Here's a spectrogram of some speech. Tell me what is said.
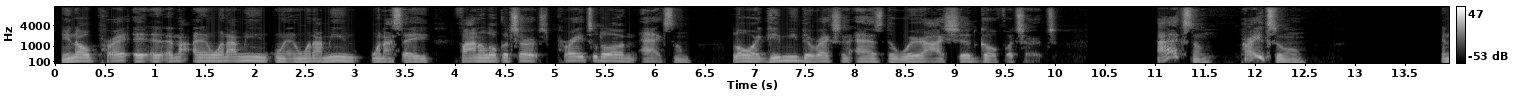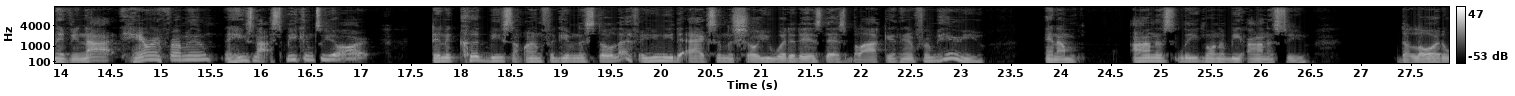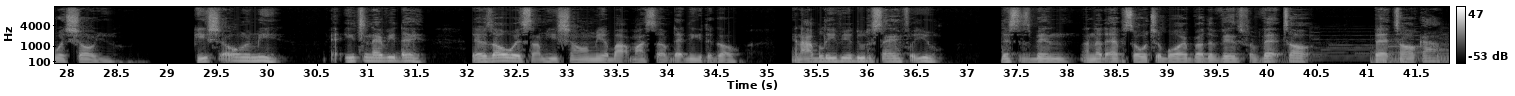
You know, pray. And, and when I mean when when I mean when I say find a local church, pray to the Lord and ask Him, Lord, give me direction as to where I should go for church. Ask Him, pray to Him. And if you're not hearing from Him and He's not speaking to your heart, then it could be some unforgiveness still left, and you need to ask Him to show you what it is that's blocking Him from hearing you. And I'm honestly going to be honest to you. The Lord will show you. He's showing me each and every day. There's always something he's showing me about myself that need to go. And I believe he'll do the same for you. This has been another episode with your boy, Brother Vince for Vet Talk. Vet Talk out.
